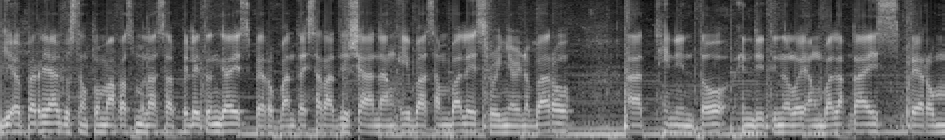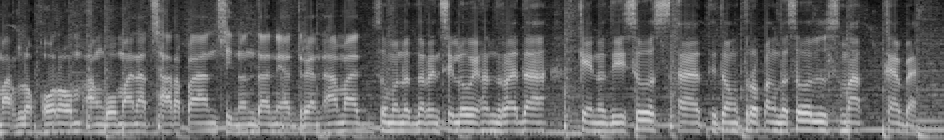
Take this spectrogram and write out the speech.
MG Aperia gustong tumakas mula sa peloton guys pero bantay sarado siya ng iba Sambales, Rainier Navarro at hininto, hindi tinuloy ang balak guys pero Marlo Corom ang bumanat sa harapan, sinundan ni Adrian Ahmad. Sumunod na rin si Louie Honrada, Keno Jesus at itong tropang Dasol, Smack Quebec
